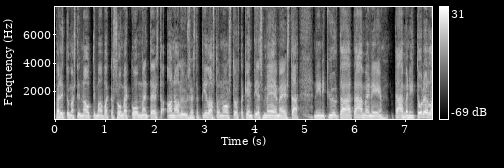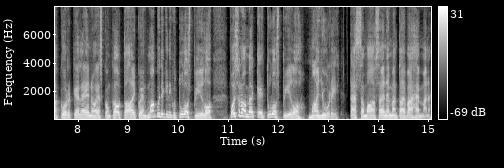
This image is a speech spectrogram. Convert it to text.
välittömästi nauttimaan vaikka somekommenteista, analyyseistä, tilastonostoista, kenties meemeistä, niin niin kyllä tämä, tämä, meni, tämä meni todella korkealle Eno Eskon kautta aikojen. Mä oon kuitenkin niin tulospiilo, voisi sanoa melkein tulospiilo majuri tässä maassa enemmän tai vähemmän,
